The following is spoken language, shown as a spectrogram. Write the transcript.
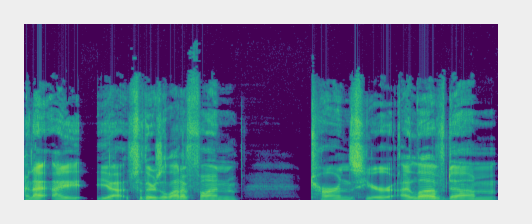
And I, I yeah, so there's a lot of fun turns here. I loved um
